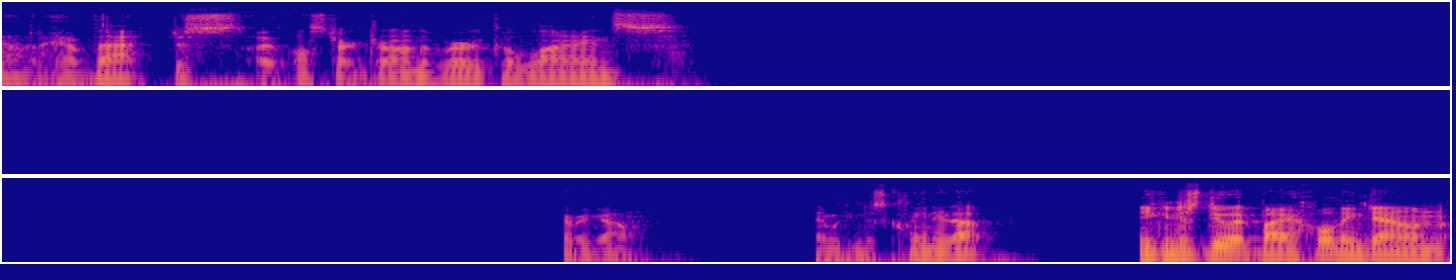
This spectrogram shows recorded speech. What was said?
Now that I have that, just I'll start drawing the vertical lines. There we go. And we can just clean it up. You can just do it by holding down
